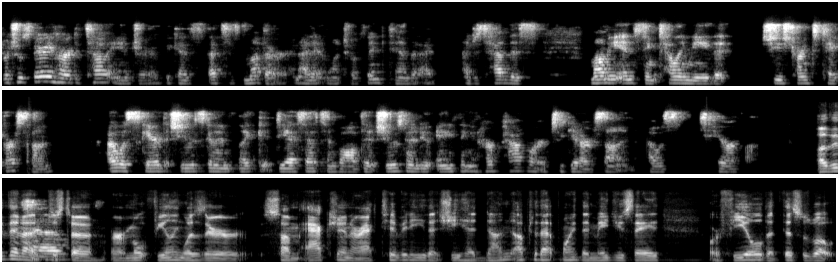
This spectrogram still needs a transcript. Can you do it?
which was very hard to tell Andrew because that's his mother and I didn't want to offend him, but I, I just had this mommy instinct telling me that she's trying to take our son. I was scared that she was going to like get DSS involved, that she was going to do anything in her power to get our son. I was terrified. Other than a, just a, a remote feeling, was there some action or activity that she had done up to that point that made you say or feel that this was what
